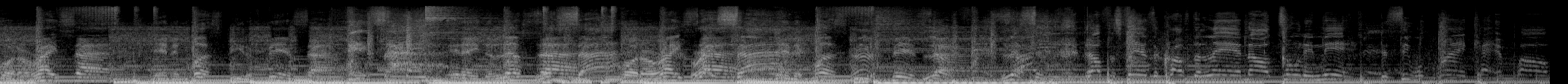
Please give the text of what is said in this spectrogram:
or the right side, then it must be the fin side. It ain't the left side, or the right, right side, then it must be the fin side. Listen, Dolphins fans across the land all tuning in to see what Brian Kat and Paul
